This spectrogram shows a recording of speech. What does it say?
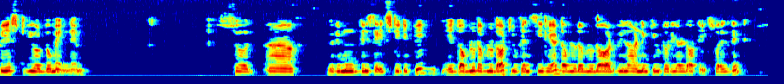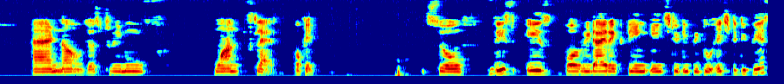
paste your domain name. So uh, remove this http www dot you can see here www.belearningtutorial.xyz and now just remove one slash. Okay. So this is for redirecting http to https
